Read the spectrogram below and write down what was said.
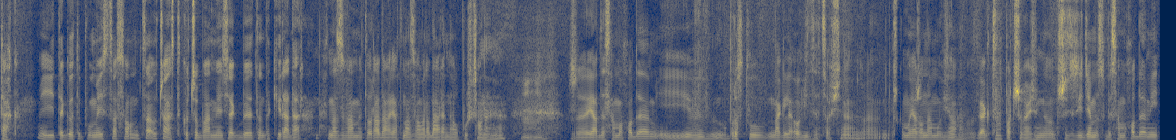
Tak. I tego typu miejsca są cały czas, tylko trzeba mieć jakby ten taki radar. Nazywamy to radar, ja to nazywam radarem na opuszczone, nie? Mhm. że jadę samochodem i po prostu nagle o widzę coś, nie? Że na przykład moja żona mówi, no, jak to wypatrzyłeś, no przecież jedziemy sobie samochodem i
